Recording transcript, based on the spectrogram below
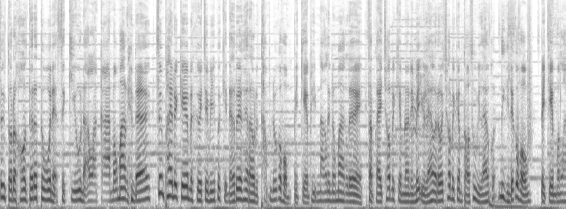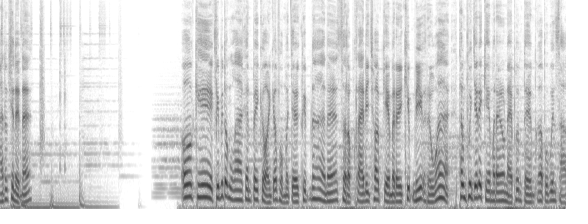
ซึ่งตัวละครแต่ละตัวเนี่ยสกิลน่ะอลังการมากๆเลยนะซึ่งภายในเกมเนี่ยคือจะมีภารกิจในเรื่องให้เราทำด้วยก็ผมเป็นเกมที่น่าเล่นมากๆเลยสำหรับใครชอบในเกมแนวนี้ไม่อยู่แล้วหรือว่าชอบในเกมต่อสู้อยู่แล้วก็นี่แล้วก็ผมเป็นเกมออนไลน์ทุกชนิดนะ โอเค คลิปไม่ต้องลากันไปก่อนครับผมมาเจอคลิปหน้านะสำหรับใครที่ชอบเกมอะไรในคลิปนี้ หรือว่าถ้าเพื่อนจะได้เกมอะไรแนวไหนเพิ่มเติมก็เพื่อนสา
